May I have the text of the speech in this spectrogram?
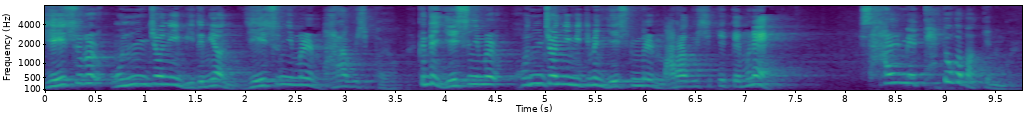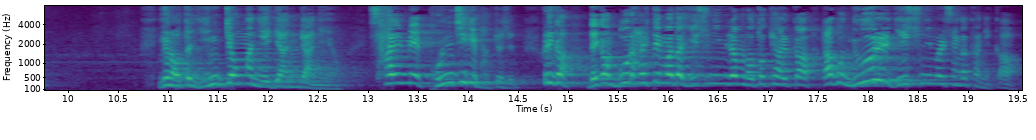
예수를 온전히 믿으면 예수님을 말하고 싶어요. 근데 예수님을 온전히 믿으면 예수님을 말하고 싶기 때문에 삶의 태도가 바뀌는 거예요. 이건 어떤 인격만 얘기하는 게 아니에요. 삶의 본질이 바뀌어진. 그러니까 내가 뭘 할 때마다 예수님이라면 어떻게 할까라고 늘 예수님을 생각하니까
